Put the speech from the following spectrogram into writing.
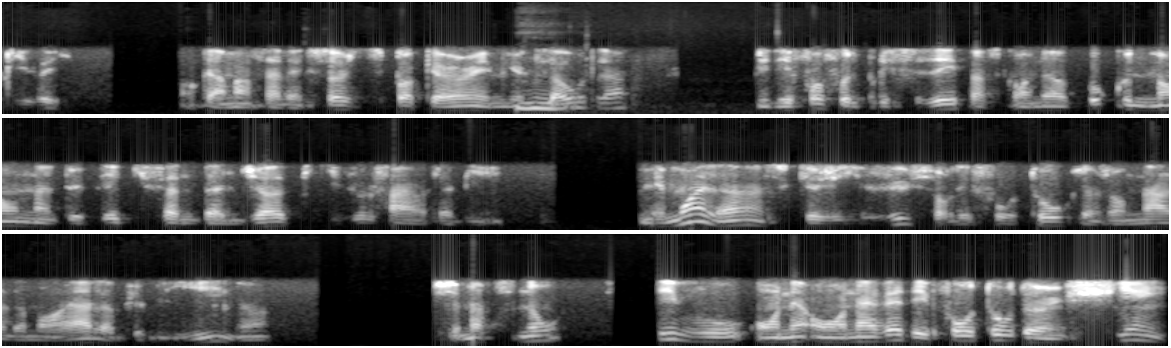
privées. On commence avec ça. Je dis pas qu'un est mieux que mm. l'autre, là. Mais des fois, il faut le préciser parce qu'on a beaucoup de monde dans le public qui fait une belle job et qui veut faire le bien. Mais moi, là, ce que j'ai vu sur les photos que le Journal de Montréal a publiées, là, M. Martineau, si vous, on, on avait des photos d'un chien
